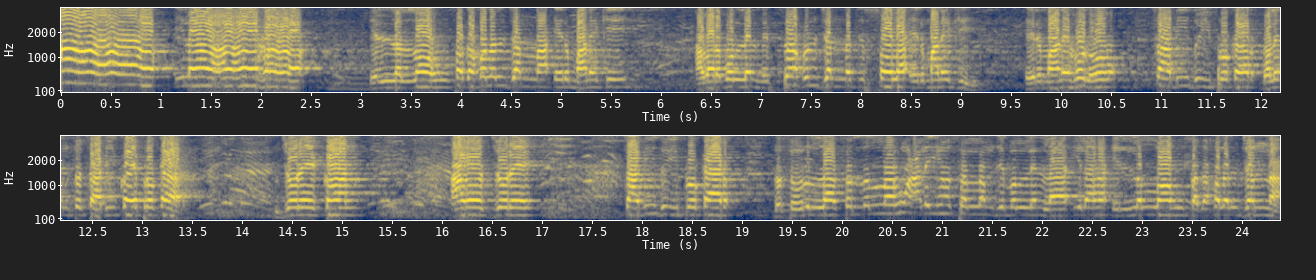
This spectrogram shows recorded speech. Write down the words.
লা ইলাহা ইল্লাল্লাহু, ফাদখালাল জান্নাহ। এর মানে কি? আবার বললেন, মিফতাহুল জান্নাতি সলা এর মানে কি? এর মানে হলো, চাবি দুই প্রকার। বলেন তো, চাবি কয় প্রকার? জোরে কন। আরও জোরে। চাবি দুই প্রকার। রাসূলুল্লাহ সাল্লাল্লাহু আলাইহি ওয়াসাল্লাম যে বললেন, লা ইলাহা ইল্লাল্লাহু ফাদখালাল জান্নাহ।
